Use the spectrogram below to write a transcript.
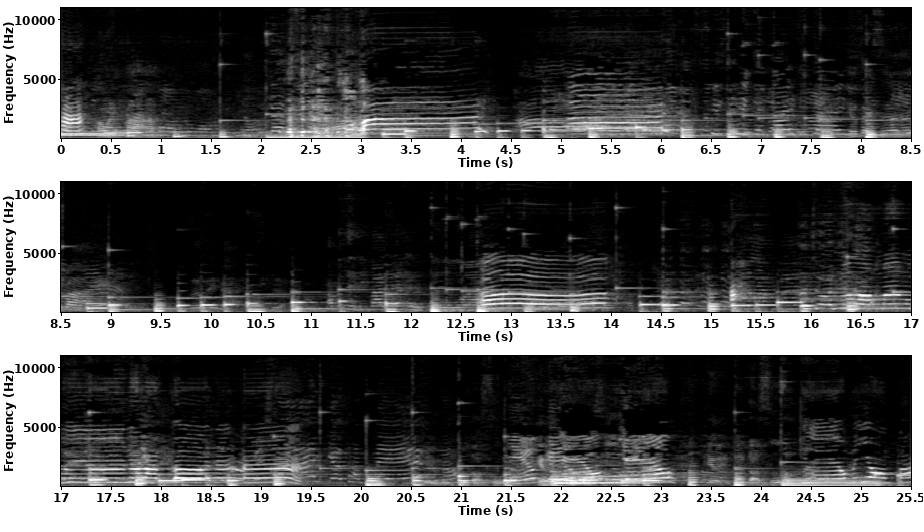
คะ เอาไหมคะ ใกล้เกลใส่เสื้อได้ไหมเสื้อสีไหนสีเหลืองๆเออน่ารักมากเลยอะน่ารักเกินนะคะเกลเกลเกลเกลคือต่อสู้เกลไม่ยอมปะ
